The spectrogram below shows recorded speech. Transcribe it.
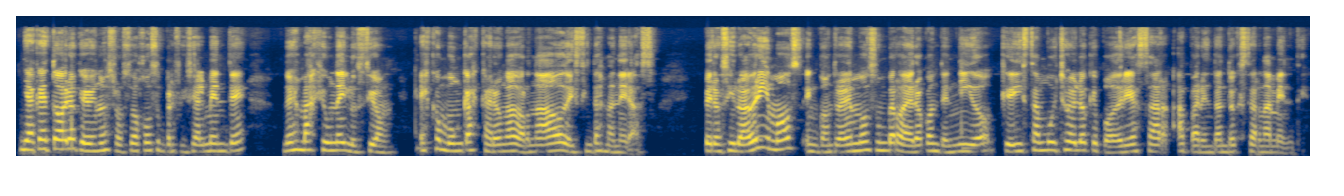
Ya que todo lo que ven nuestros ojos superficialmente no es más que una ilusión, es como un cascarón adornado de distintas maneras. Pero si lo abrimos, encontraremos un verdadero contenido que dista mucho de lo que podría estar aparentando externamente.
